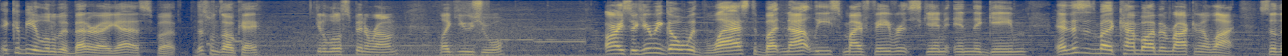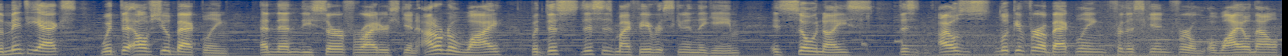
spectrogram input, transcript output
it could be a little bit better, I guess, but this one's okay. Get a little spin around, like usual. Alright, so here we go with last but not least, my favorite skin in the game. And this is my combo I've been rocking a lot. So the Minty Axe with the Elf Shield back bling, and then the Surf Rider skin. I don't know why, but this this is my favorite skin in the game. It's so nice. This I was looking for a back bling for the skin for a, a while now,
